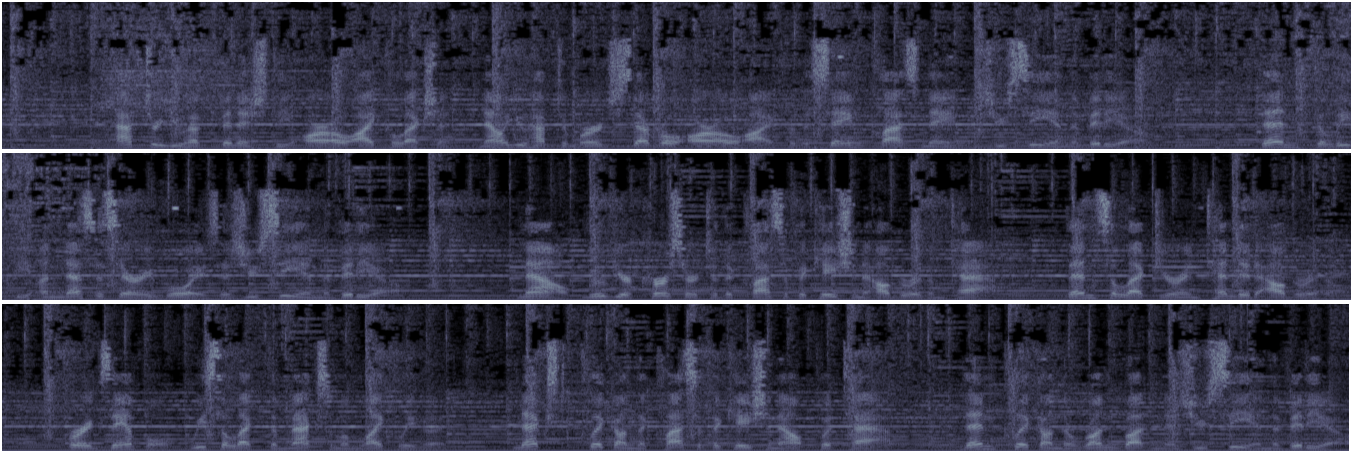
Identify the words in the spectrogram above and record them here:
After you have finished the ROI collection, now you have to merge several ROI for the same class name as you see in the video. Then, delete the unnecessary ROIs as you see in the video. Now, move your cursor to the Classification Algorithm tab. Then select your intended algorithm. For example, we select the maximum likelihood. Next, click on the Classification Output tab. Then click on the Run button as you see in the video.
